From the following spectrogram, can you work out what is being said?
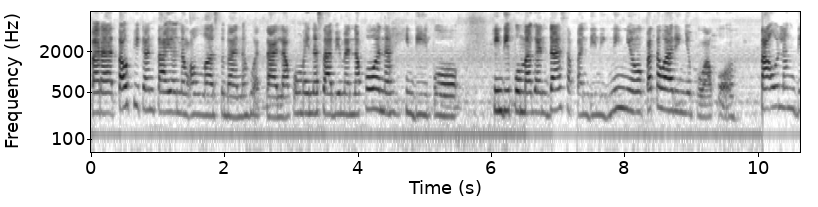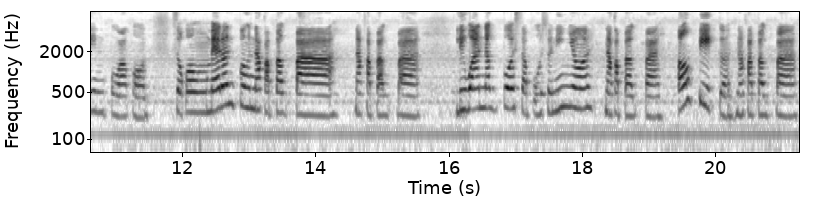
para taufikan tayo ng Allah subhanahu wa ta'ala. Kung may nasabi man ako na hindi po hindi po maganda sa pandinig ninyo, patawarin niyo po ako. Tao lang din po ako. So kung meron pong nakapagpa nakapagpa liwanag po sa puso ninyo, nakapagpa taufik, nakapagpa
